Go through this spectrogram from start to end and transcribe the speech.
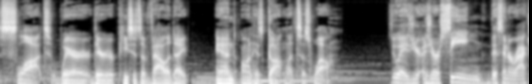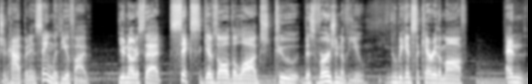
slot where there are pieces of validite, and on his gauntlets as well. As you're, as you're seeing this interaction happen, and same with you, Five, you notice that Six gives all the logs to this version of you, who begins to carry them off. And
